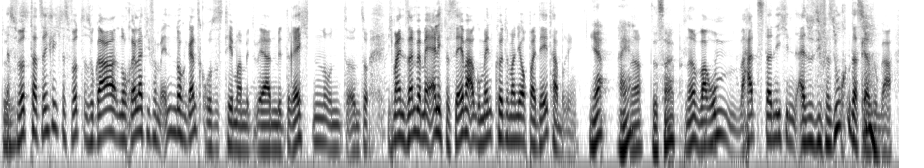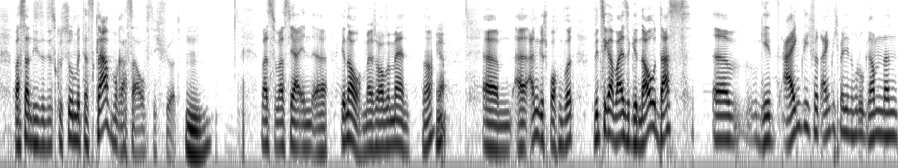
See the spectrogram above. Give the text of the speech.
Das es wird tatsächlich, das wird sogar noch relativ am Ende noch ein ganz großes Thema mit werden, mit Rechten und, und so. Ich meine, seien wir mal ehrlich, dasselbe Argument könnte man ja auch bei Data bringen. ja, ah ja, Ja. deshalb. Ne, warum hat es da nicht in, also sie versuchen das ja sogar, was dann diese Diskussion mit der Sklavenrasse auf sich führt. Mhm. Was, was ja in, äh, genau, Measure of a Man, ne, Ja. ähm, äh, angesprochen wird. Witzigerweise genau das äh, geht eigentlich, wird eigentlich mit den Hologrammen dann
